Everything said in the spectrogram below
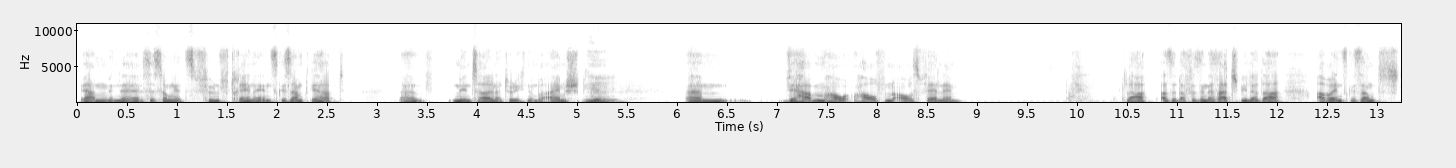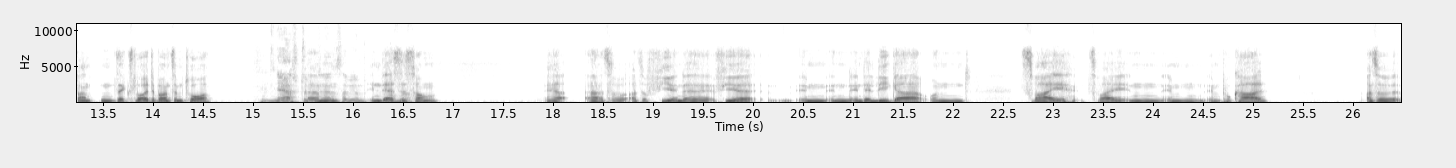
wir haben in der Saison jetzt fünf Trainer insgesamt gehabt. Äh, Mintal natürlich nur bei einem Spiel. Mhm. Ähm, wir haben hau Haufen Ausfälle. Klar, also dafür sind Ersatzspieler da, aber insgesamt standen sechs Leute bei uns im Tor. Ja, stimmt. Ähm, ich in der Saison. Ja, also, also vier in der, vier in, in, in der Liga und zwei, zwei in, im, im Pokal. Also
